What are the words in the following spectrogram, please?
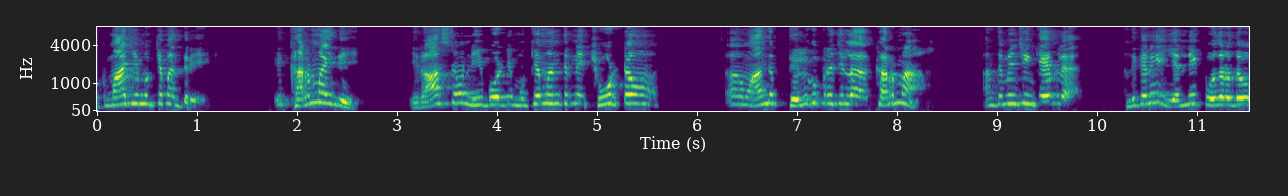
ఒక మాజీ ముఖ్యమంత్రి. ఈ కర్మ ఇది. ఈ రాష్ట్రం నీ పోటీ ముఖ్యమంత్రిని చూడటం ఆంధ్ర తెలుగు ప్రజల కర్మ. అంతమించి ఇంకేంలే అందుకని ఇవన్నీ కుదరదు.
